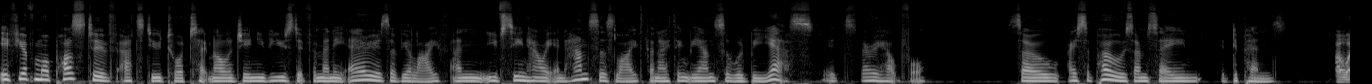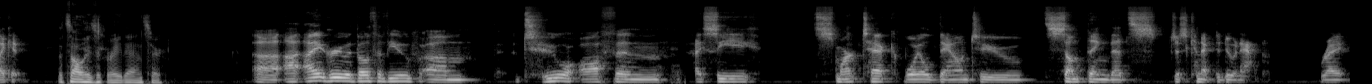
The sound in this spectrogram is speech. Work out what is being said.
If you have a more positive attitude toward technology and you've used it for many areas of your life and you've seen how it enhances life, then I think the answer would be yes, it's very helpful. So I suppose I'm saying it depends. I like it. That's always a great answer. Uh, I, I, agree with both of you. Um, too often, I see smart tech boiled down to something that's just connected to an app, right?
